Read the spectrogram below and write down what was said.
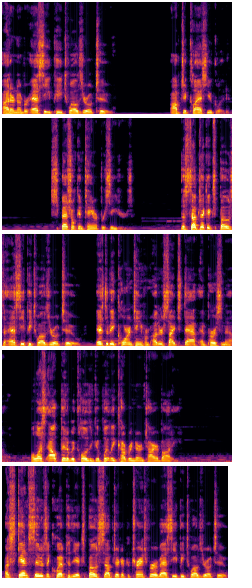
Item Number SCP-1202 Object Class Euclid Special Containment Procedures The subject exposed to SCP-1202 is to be quarantined from other Site staff and personnel, unless outfitted with clothing completely covering their entire body. A skin suit is equipped to the exposed subject after transfer of SCP-1202.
